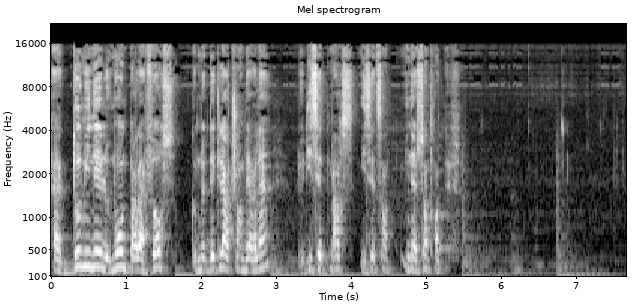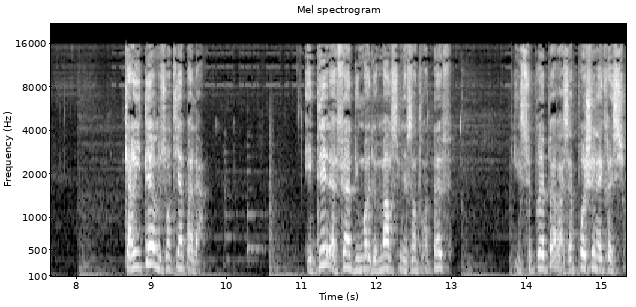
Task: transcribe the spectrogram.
à dominer le monde par la force, comme le déclare Chamberlain le 17 mars 1939. Car Hitler ne s'en tient pas là. Et dès la fin du mois de mars 1939, il se prépare à sa prochaine agression.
